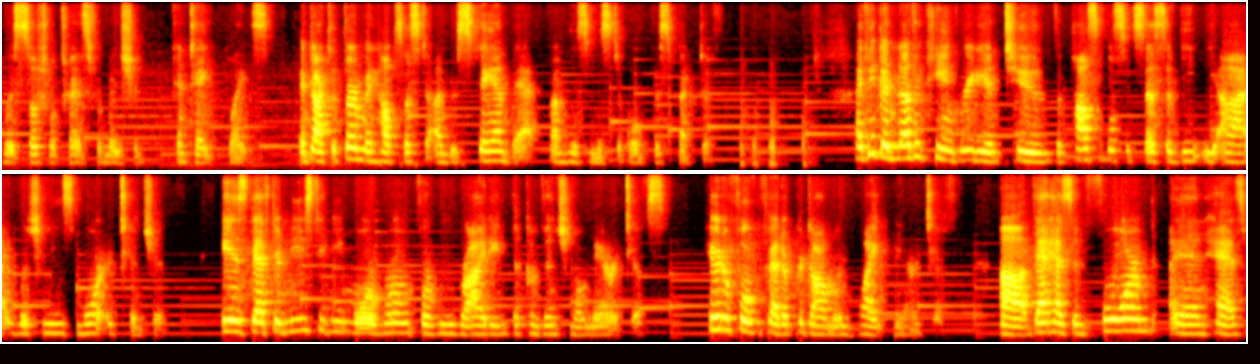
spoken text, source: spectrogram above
which social transformation can take place. And Dr. Thurman helps us to understand that from his mystical perspective. I think another key ingredient to the possible success of DEI, which needs more attention, is that there needs to be more room for rewriting the conventional narratives. Heretofore, we've had a predominantly white narrative uh, that has informed and has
